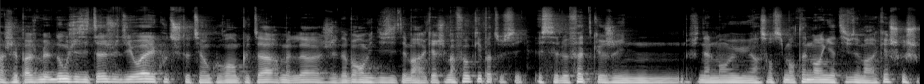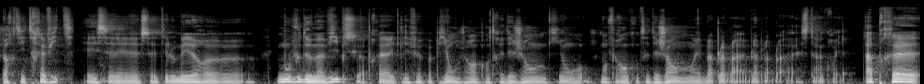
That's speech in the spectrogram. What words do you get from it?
Enfin, je sais pas, je me- donc j'hésitais, je lui dis ouais, écoute, je te tiens au courant plus tard, mais là, j'ai d'abord envie de visiter Marrakech. Il m'a fait ok, pas de souci. Et c'est le fait que j'ai une- finalement eu un sentiment tellement négatif de Marrakech que je suis parti très vite. Et ça a été le meilleur euh, move de ma vie, parce qu'après, avec l'effet papillon, j'ai rencontré des gens qui, ont, qui m'ont fait rencontrer des gens, et blablabla, blablabla, c'était incroyable. Après,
